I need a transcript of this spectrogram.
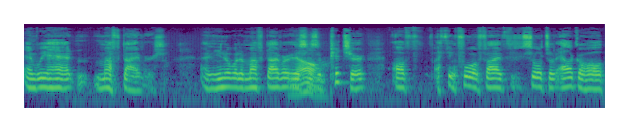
and we had muff divers. And you know what a muff diver is? No. It's a pitcher of I think four or five sorts of alcohol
